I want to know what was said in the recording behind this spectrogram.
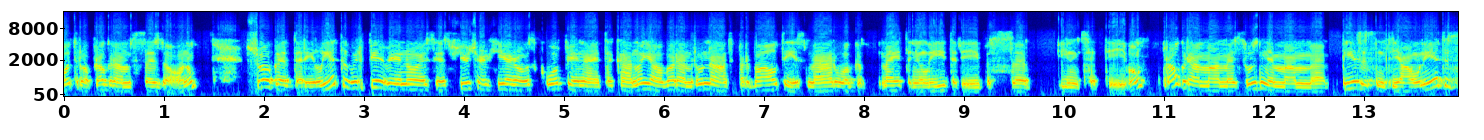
otro programmas sezonu. Šogad arī Lietuva ir pievienojusies Future Heroes kopienai, tā kā nu, jau varam runāt par Baltijas mēroga meiteņu līderības uh, iniciatīvu. Programmā mēs uzņemam 50 eh, jaunietis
